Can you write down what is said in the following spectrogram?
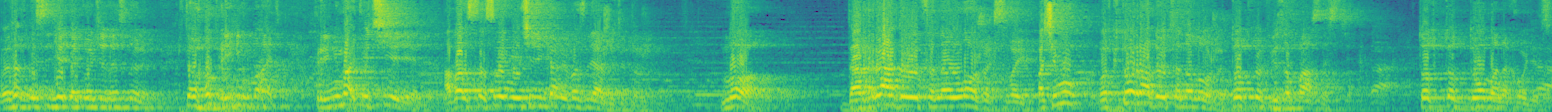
Вы должны сидеть на конченной стуле, чтобы принимать, принимать учение. А вас со своими учениками возляжете тоже. Но да радуются на ложах своих. Почему? Вот кто радуется на ложе? Тот, кто в безопасности. Тот, кто дома находится.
